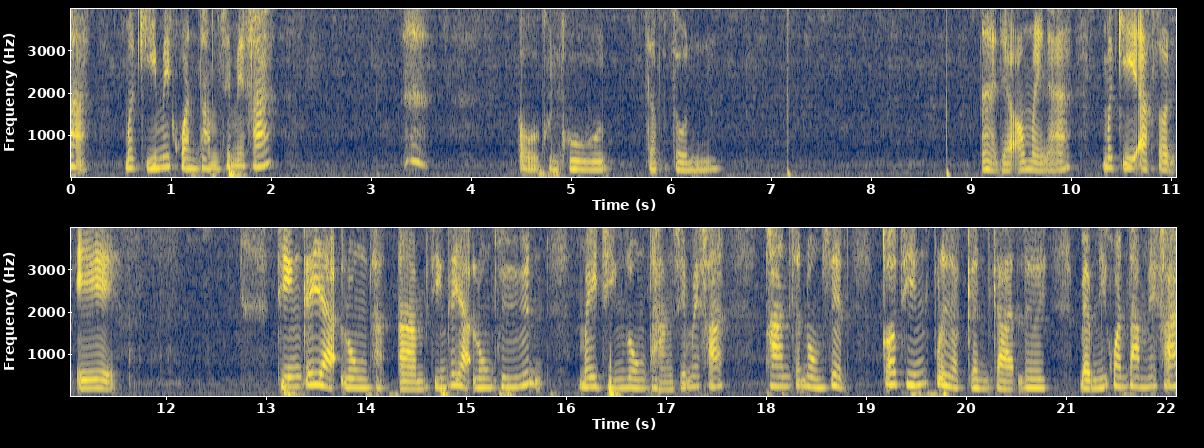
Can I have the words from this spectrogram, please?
ค่ะ เมื่อกี้ไม่ควรทำใช่ไหมคะ โอ้คุณครูสับสน อะเดี๋ยวเอาใหม่นะ เมื่อกี้อักษร A ทิ้งขยะลงถอ่าทิ้งขยะลงพื้น ไม่ทิ้งลงถังใช่ไหมคะ ทานขนมเสร็จก็ทิ้งเปลือกเกินกาดเลย แบบนี้ควรทำไหมคะ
